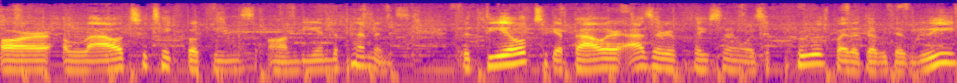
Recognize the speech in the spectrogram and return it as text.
are allowed to take bookings on the independents. The deal to get Balor as a replacement was approved by the WWE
